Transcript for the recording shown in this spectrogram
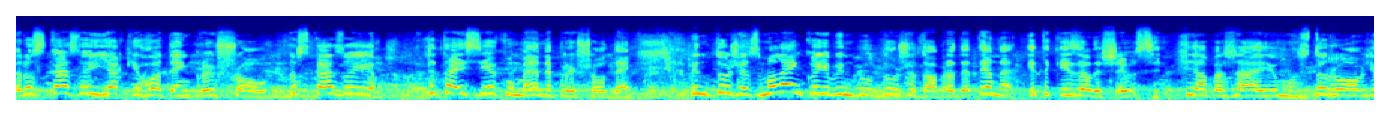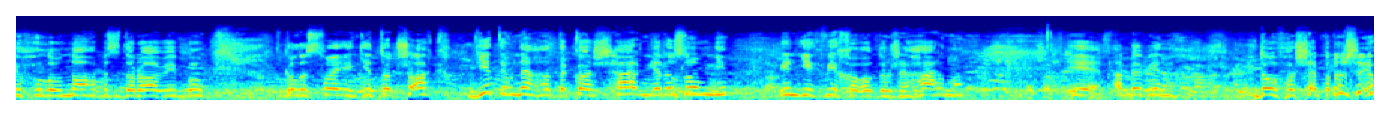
розказує, як його день пройшов. Розказує, питається, як у мене пройшов день. Він дуже з маленької, він був дуже добра дитина і такий залишився. Я бажаю йому здоров'я, головного би здоров'я був коло своїх діточок. Діти в нього також гарні, розумні. Він їх виховав дуже гарно. І аби він довго ще прожив.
